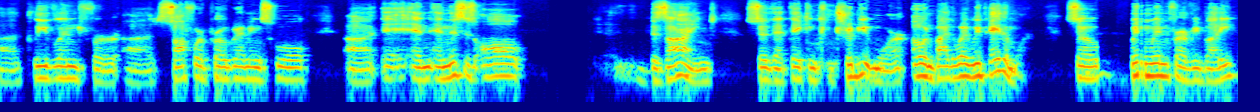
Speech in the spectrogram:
uh, Cleveland for uh, software programming school. and, and this is all designed so that they can contribute more. Oh, and by the way, we pay them more. So win-win for everybody.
